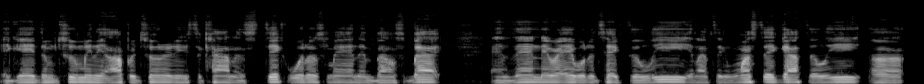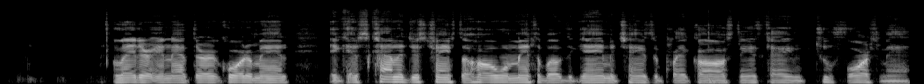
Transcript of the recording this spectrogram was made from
It gave them too many opportunities to kind of stick with us, man, and bounce back. And then they were able to take the lead. And I think once they got the lead uh, later in that third quarter, man, it just kind of just changed the whole momentum of the game. It changed the play calls. Things came too forced, man.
